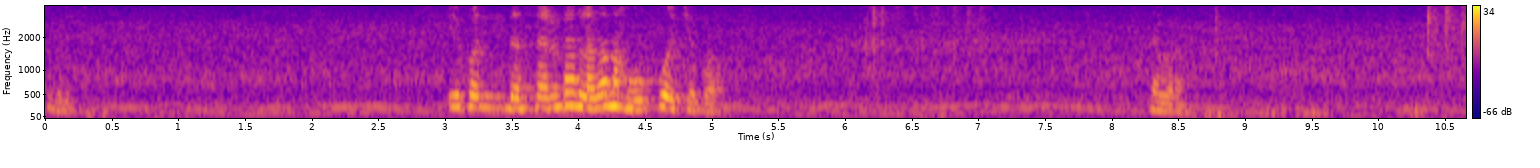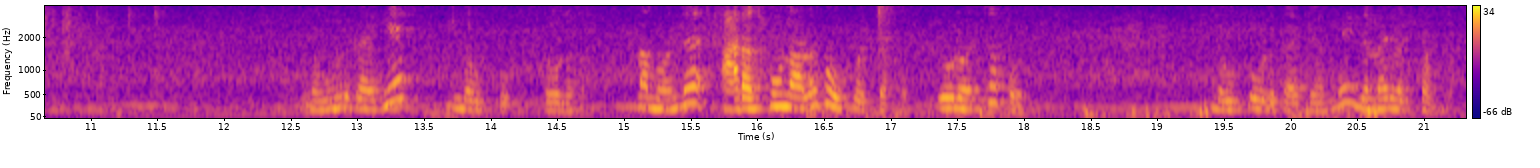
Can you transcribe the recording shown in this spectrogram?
இப்படி. இப்போ இந்த சென்டரில் தான் நம்ம உப்பு வைக்க போகிறோம். இந்த பாருங்க. இந்த ஊறுகாய்க்கு இந்த உப்பு இவ்வளோ நம்ம வந்து அரை ஸ்பூன் அளவுக்கு உப்பு வச்சா போதும் இவ்வளோ வச்சா போதும். இந்த உப்பு ஊறுகாய்க்கு வந்து இந்த மாதிரி வச்சா போதும்.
